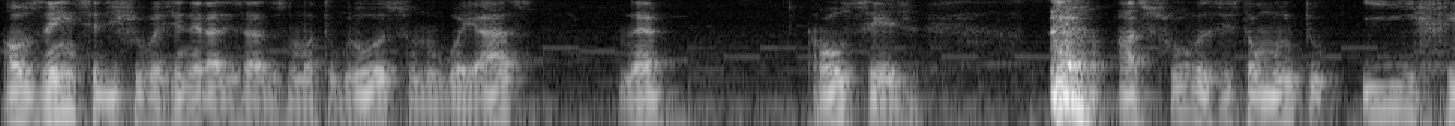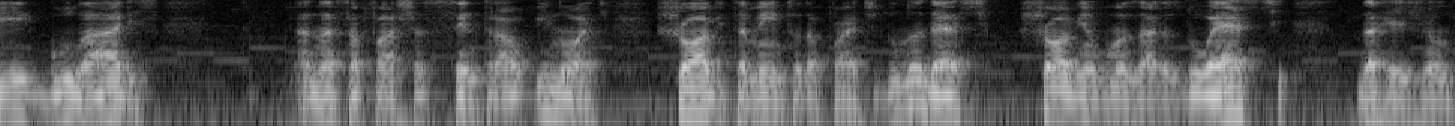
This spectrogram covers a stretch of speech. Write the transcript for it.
ausência de chuvas generalizadas no Mato Grosso, no Goiás, né? Ou seja, as chuvas estão muito irregulares nessa faixa central e norte. Chove também em toda a parte do Nordeste, chove em algumas áreas do oeste da região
